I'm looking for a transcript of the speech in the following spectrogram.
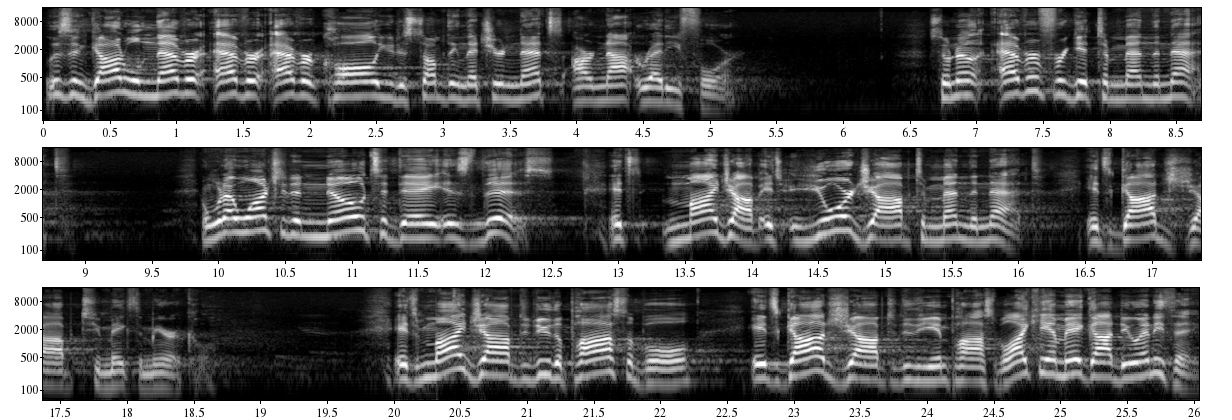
Listen, God will never, ever, ever call you to something that your nets are not ready for. So don't ever forget to mend the net. And what I want you to know today is this it's my job, it's your job to mend the net, it's God's job to make the miracle. It's my job to do the possible, it's God's job to do the impossible. I can't make God do anything,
